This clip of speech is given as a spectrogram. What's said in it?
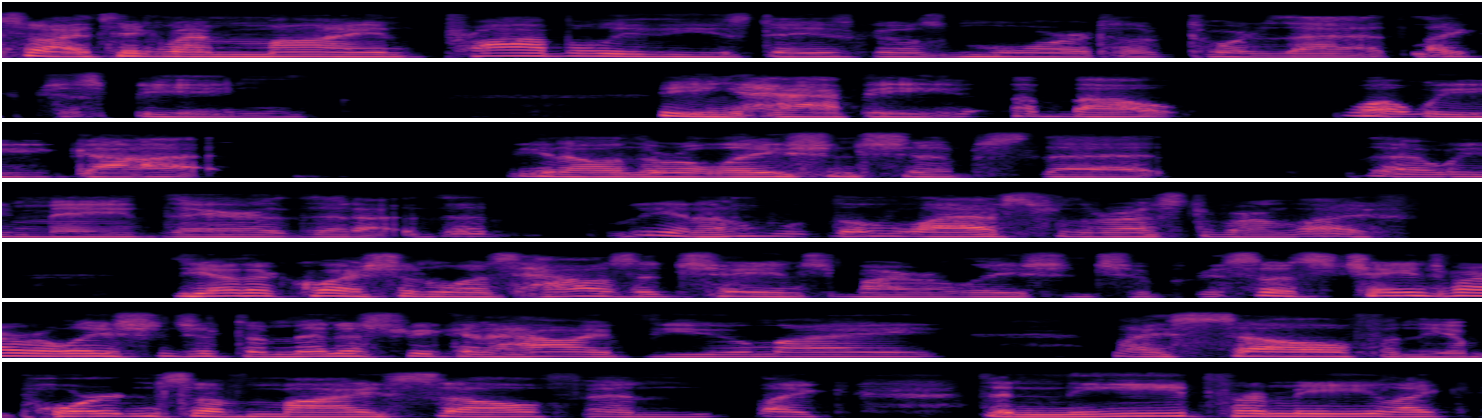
So I think my mind probably these days goes more to, toward that, like just being being happy about what we got, you know, and the relationships that that we made there that uh, that you know they'll last for the rest of our life. The other question was how has it changed my relationship? So it's changed my relationship to ministry and how I view my myself and the importance of myself and like the need for me like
